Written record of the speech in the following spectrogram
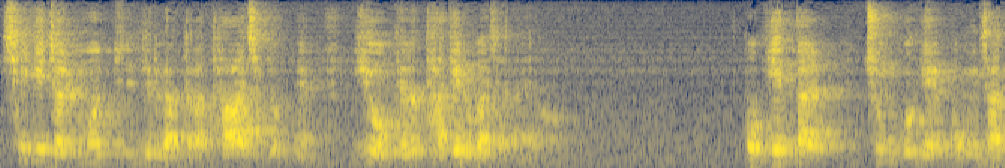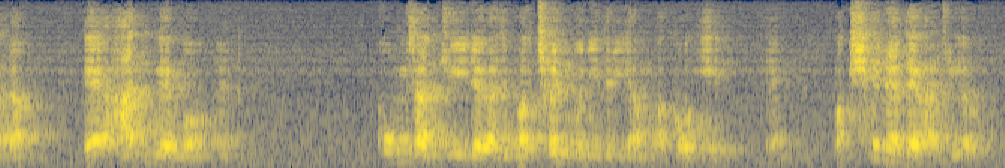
세계 젊은이들 갖다가 다 지금 예? 뉴욕에서 다 데려가잖아요. 꼭 옛날 중국의 공산당, 예? 한국의 뭐 예? 공산주의 이래가지고 막 젊은이들이 그냥 막 거기에 예? 막 세뇌돼가지고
